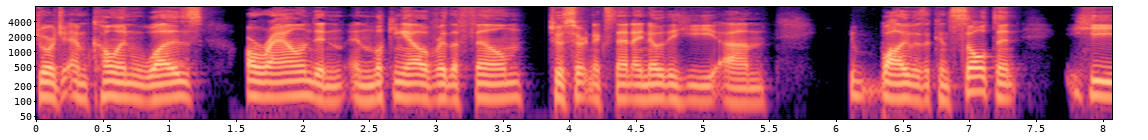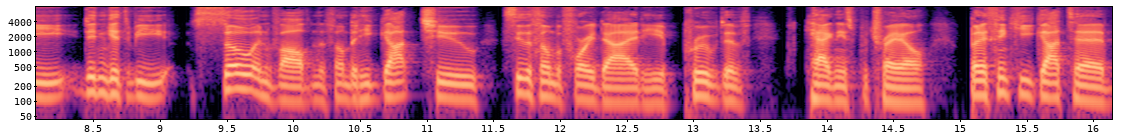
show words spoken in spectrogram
George M. Cohan was around and, and looking over the film to a certain extent. I know that he, um, while he was a consultant, he didn't get to be so involved in the film, but he got to see the film before he died. He approved of Cagney's portrayal, but I think he got to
